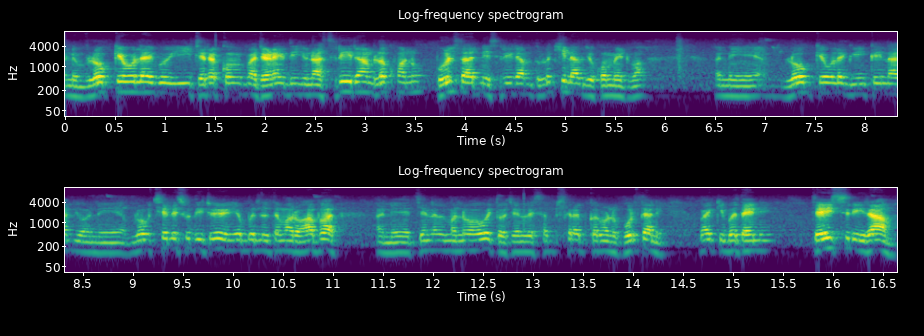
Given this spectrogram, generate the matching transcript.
અને બ્લોગ કેવો લાગ્યો એ જરાક કોમેન્ટમાં જણાવી દીજો. ના શ્રીરામ લખવાનું ભૂલતા જ નહીં. શ્રીરામ તો લખી નાખજો કોમેન્ટમાં અને બ્લોગ કેવો લાગ્યો એ કહી નાખજો. અને બ્લોગ છેલ્લે સુધી જોયો એ બદલ તમારો આભાર. અને ચેનલમાં નવા હોય તો ચેનલને સબસ્ક્રાઈબ કરવાનું ભૂલતા નહીં. બાકી બધાને જય શ્રી રામ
